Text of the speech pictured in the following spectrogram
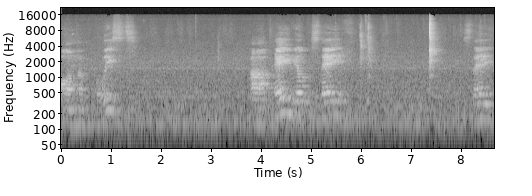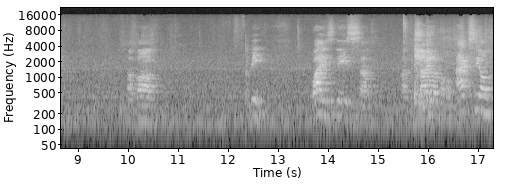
on lists, uh, A will stay stay above B. Why is this uh, a desirable axiom?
